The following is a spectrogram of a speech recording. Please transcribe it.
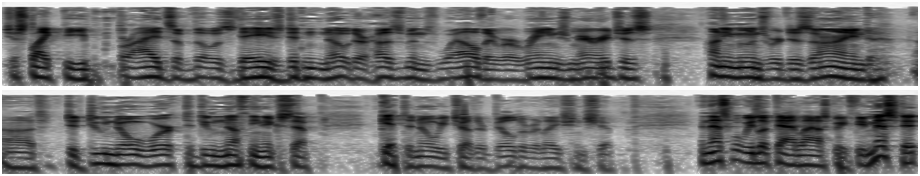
Just like the brides of those days didn't know their husbands well, they were arranged marriages. Honeymoons were designed uh, to do no work, to do nothing except get to know each other, build a relationship. And that's what we looked at last week. If you missed it,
